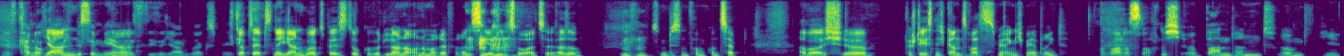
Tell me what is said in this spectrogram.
Ja, es kann noch ein bisschen mehr ja. als diese Jan Workspace. Ich glaube, selbst in der Jan Workspace-Doku wird Learner auch nochmal referenziert und so, also, also mhm. so ein bisschen vom Konzept. Aber ich äh, verstehe es nicht ganz, was es mir eigentlich mehr bringt. Aber war das auch nicht abundant irgendwie?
